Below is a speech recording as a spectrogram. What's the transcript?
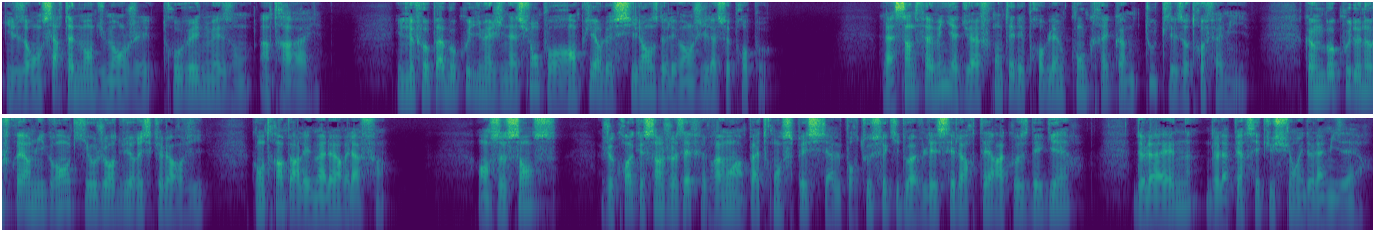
ils auront certainement dû manger, trouver une maison, un travail. Il ne faut pas beaucoup d'imagination pour remplir le silence de l'Évangile à ce propos. La Sainte Famille a dû affronter des problèmes concrets comme toutes les autres familles, comme beaucoup de nos frères migrants qui aujourd'hui risquent leur vie, contraints par les malheurs et la faim. En ce sens, je crois que Saint Joseph est vraiment un patron spécial pour tous ceux qui doivent laisser leur terre à cause des guerres, de la haine, de la persécution et de la misère.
